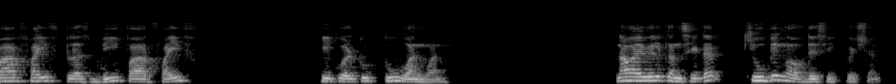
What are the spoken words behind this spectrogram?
power 5 plus b power 5 equal to 211. Now I will consider cubing of this equation.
